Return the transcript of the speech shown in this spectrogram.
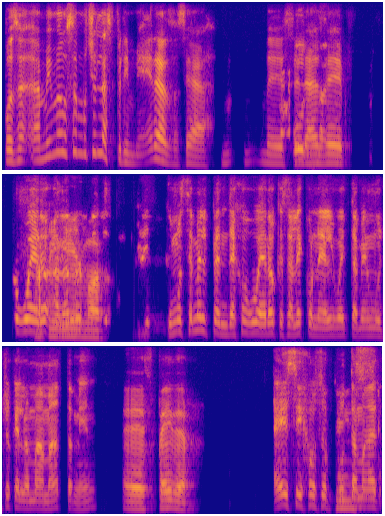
Pues a, a mí me gustan mucho las primeras, o sea, me, se Puta. las de... Güero, hablando-. ¿Cómo se llama el pendejo güero que sale con él, güey? También mucho que lo mama, también. Eh, Spader. Ese hijo de su puta madre.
